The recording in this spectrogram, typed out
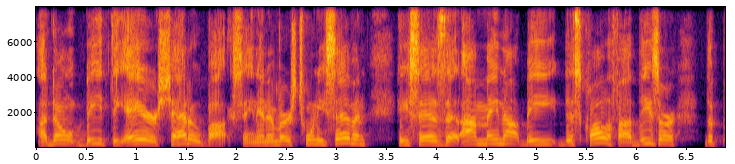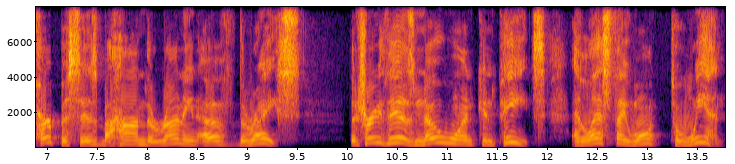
I don't beat the air shadow boxing. And in verse 27, he says that I may not be disqualified. These are the purposes behind the running of the race. The truth is, no one competes unless they want to win.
